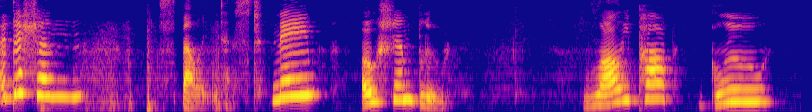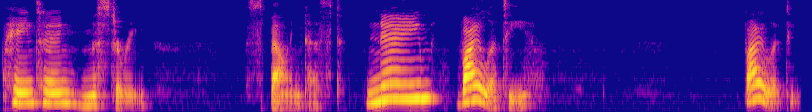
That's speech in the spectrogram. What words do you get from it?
Edition. Spelling Test. Name, Ocean Blue. Lollipop, Glue, Painting, Mystery. Spelling Test. Name, Violetty. Violetty.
